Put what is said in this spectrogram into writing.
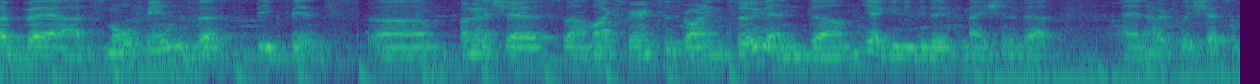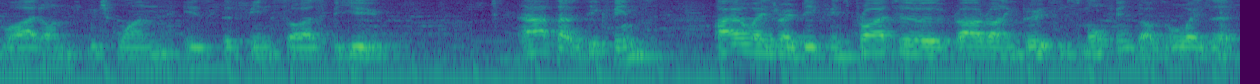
about small fins versus big fins. Um, I'm gonna share some my experiences riding the two and um, yeah, give you a bit of information about and hopefully shed some light on which one is the fin size for you. Uh, start with big fins. I always rode big fins. Prior to uh, riding boots and small fins, I was always a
